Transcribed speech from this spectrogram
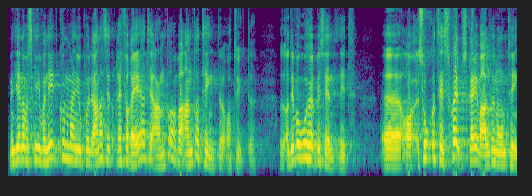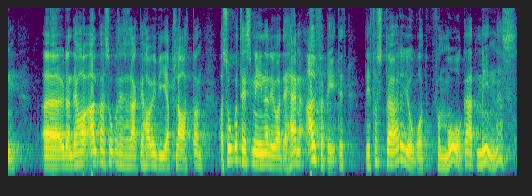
Men genom att skriva ned kunde man ju på ett annat sätt referera till andra, vad andra tänkte och tyckte. Och det var oerhört väsentligt. Eh, och Sokrates själv skrev aldrig någonting, eh, utan det har, allt vad Sokrates har sagt det har vi via Platon. Och Sokrates menade ju att det här med alfabetet, det förstörde ju vår förmåga att minnas.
